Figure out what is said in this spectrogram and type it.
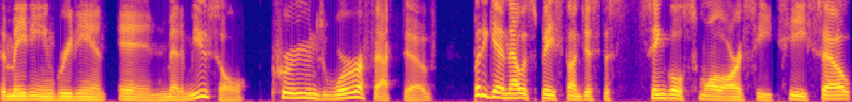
the main ingredient in Metamucil, prunes were effective. But again, that was based on just a single small RCT. So,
